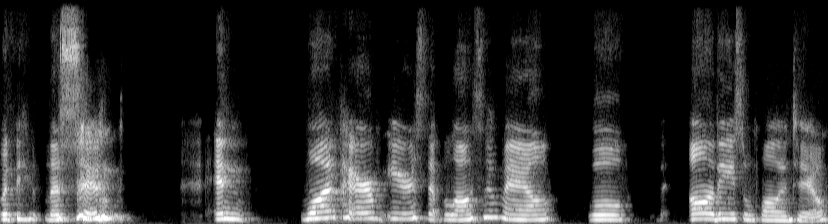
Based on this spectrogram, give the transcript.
would listen, and one pair of ears that belongs to a male will. All of these will fall into.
